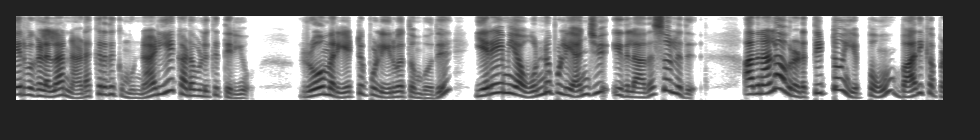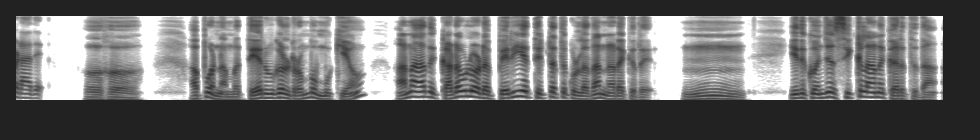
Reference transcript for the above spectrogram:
தேர்வுகளெல்லாம் நடக்கிறதுக்கு முன்னாடியே கடவுளுக்கு தெரியும். ரோமர் எட்டு புள்ளி இருபத்தொன்பது எரேமியா ஒன்னு புள்ளி அஞ்சு இதுல அதை சொல்லுது. அதனால அவரோட திட்டம் எப்பவும் பாதிக்கப்படாது. ஓஹோ. அப்போ நம்ம தேர்வுகள் ரொம்ப முக்கியம். ஆனா அது கடவுளோட பெரிய திட்டத்துக்குள்ள தான் நடக்குது. உம் இது கொஞ்சம் சிக்கலான கருத்து தான்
